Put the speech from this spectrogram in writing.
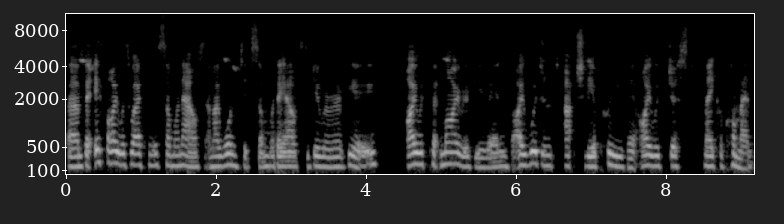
Um, but if I was working with someone else and I wanted somebody else to do a review, I would put my review in, but I wouldn't actually approve it. I would just make a comment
